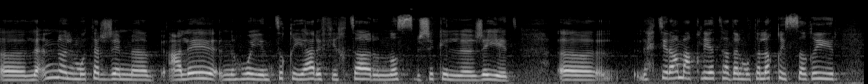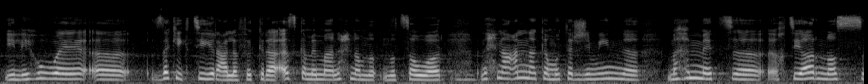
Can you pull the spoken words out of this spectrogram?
لأنه المترجم عليه إنه هو ينتقي يعرف يختار النص بشكل جيد. آه، الاحترام عقلية هذا المتلقي الصغير يلي هو آه، ذكي كثير على فكرة أذكى مما نحن نتصور. نحن عندنا كمترجمين مهمة اختيار نص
